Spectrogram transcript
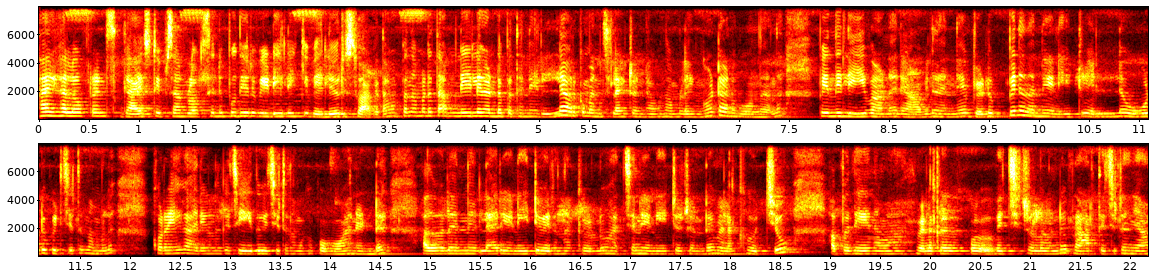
Hi hello friends guys tips and ബ്ലോഗ്സിന്റെ പുതിയൊരു വീഡിയോയിലേക്ക് വലിയൊരു സ്വാഗതം. അപ്പോൾ നമ്മുടെ തമ്മിൽ കണ്ടപ്പോൾ തന്നെ എല്ലാവർക്കും മനസ്സിലായിട്ടുണ്ടാവും നമ്മൾ എങ്ങോട്ടാണ് പോകുന്നതെന്ന്. അപ്പോൾ ഇന്ന് ലീവാണ് രാവിലെ തന്നെ വെളുപ്പിന് തന്നെ എണീറ്റ് എല്ലാം ഓടി പിടിച്ചിട്ട് നമ്മൾ കുറേ കാര്യങ്ങളൊക്കെ ചെയ്ത് വെച്ചിട്ട് നമുക്ക് പോകാനുണ്ട് അതുപോലെ തന്നെ എല്ലാവരും എണീറ്റ് വരുന്നൊക്കെ ഉള്ളൂ. അച്ഛൻ എണീറ്റിട്ടുണ്ട്. വിളക്ക് വെച്ചു. അപ്പോൾ ഇതേ നമ്മൾ വിളക്ക് വെച്ചിട്ടുള്ളതുകൊണ്ട് പ്രാർത്ഥിച്ചിട്ട് ഞാൻ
